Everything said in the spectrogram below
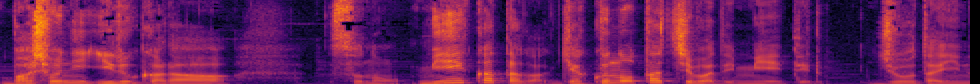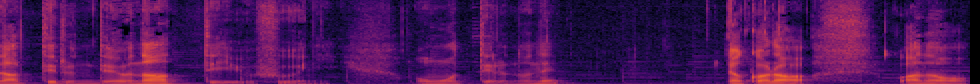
場所にいるからその見え方が逆の立場で見えてる状態になってるんだよなっていうふうに思ってるのね。だからあの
